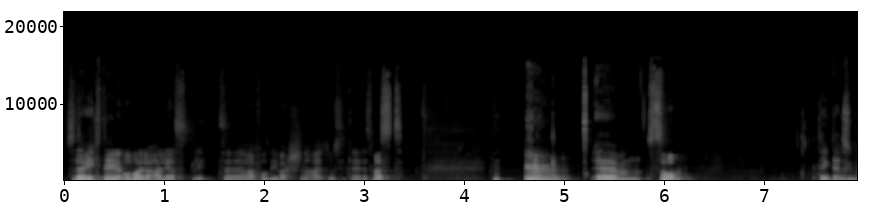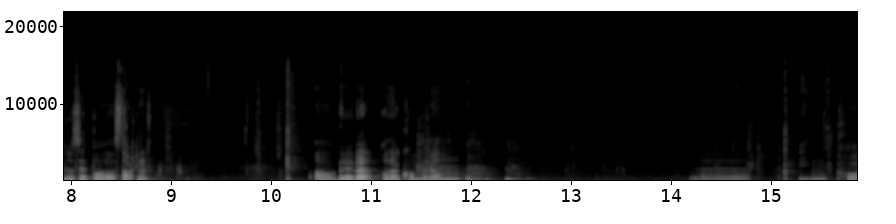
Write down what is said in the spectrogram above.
Så det er viktig å bare ha lest litt, eh, i hvert fall de versene her som siteres mest. Så tenkte jeg vi skulle begynne å se på starten av brevet, og der kommer han eh, inn på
